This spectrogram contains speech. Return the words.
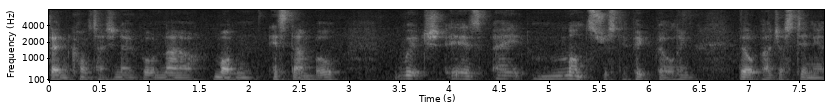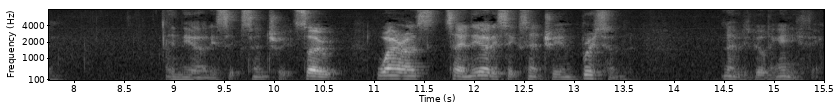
then Constantinople, now modern Istanbul, which is a monstrously big building built by Justinian in the early 6th century. So Whereas, say, in the early 6th century in Britain, nobody's building anything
